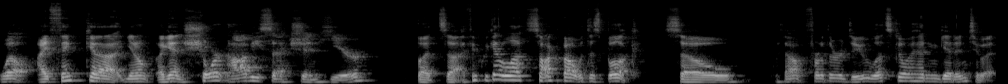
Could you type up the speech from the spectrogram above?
Well, I think uh, you know. Again, short hobby section here, but uh, I think we got a lot to talk about with this book. So, without further ado, let's go ahead and get into it.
